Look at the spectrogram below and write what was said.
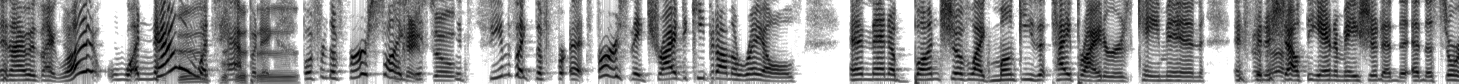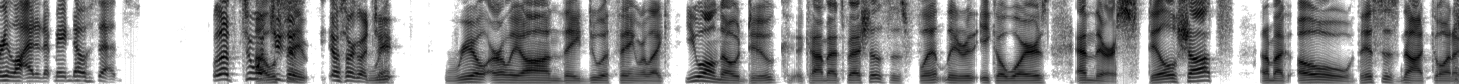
And i was like what? What now? What's happening? But for the first like okay, it, so it seems like the fir- at first they tried to keep it on the rails and then a bunch of like monkeys at typewriters came in and finished out the animation and the and the storyline and it made no sense well, that's to I what you say just. Oh, sorry. Go ahead, we- Jay. real early on they do a thing where like you all know Duke, a combat specialist, is Flint, leader of the Eco Warriors, and there are still shots. And I'm like, oh, this is not going to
